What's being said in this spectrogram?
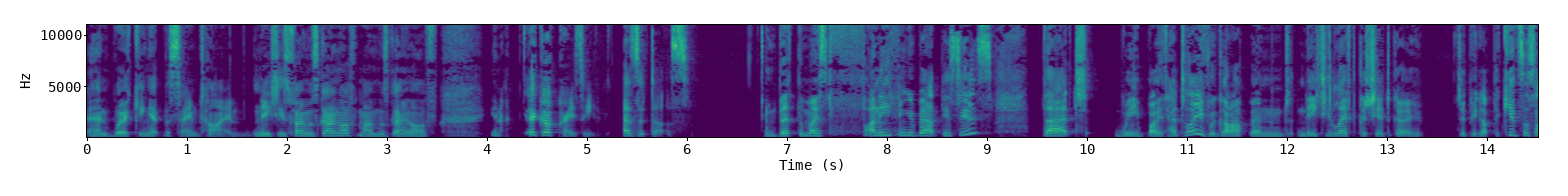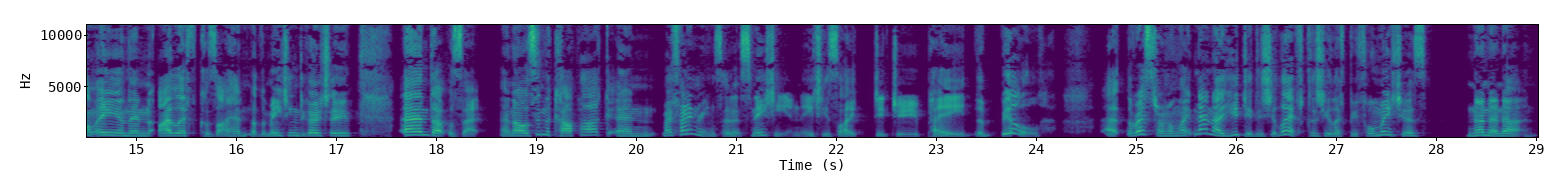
and working at the same time. Niti's phone was going off, mine was going off. You know, it got crazy as it does. But the most funny thing about this is that we both had to leave. We got up and Niti left because she had to go to pick up the kids or something, and then I left because I had another meeting to go to, and that was that. And I was in the car park and my phone rings and it's Niti, and Niti's like, Did you pay the bill at the restaurant? I'm like, No, no, you did as you left because you left before me. She goes, No, no, no,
